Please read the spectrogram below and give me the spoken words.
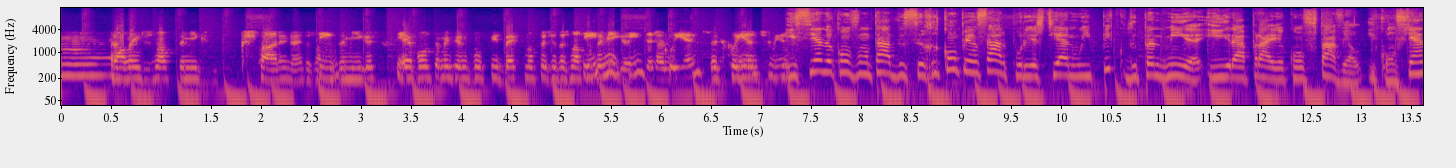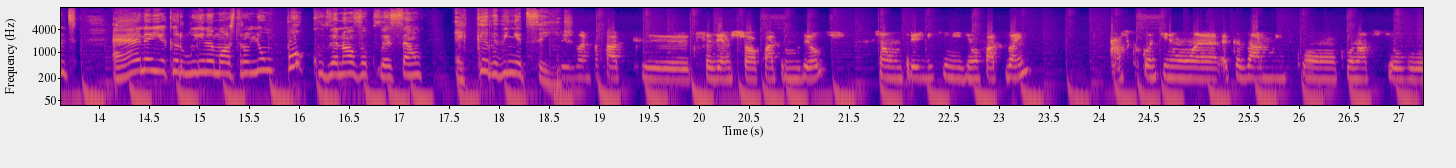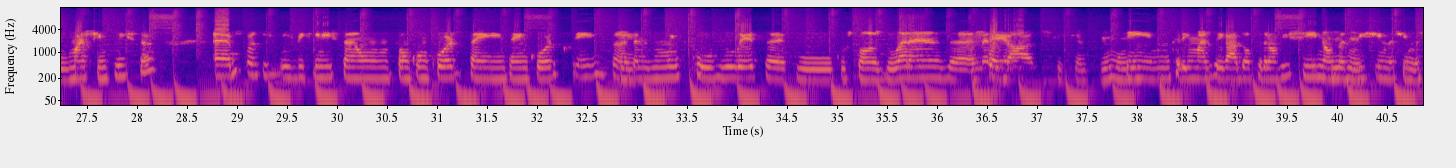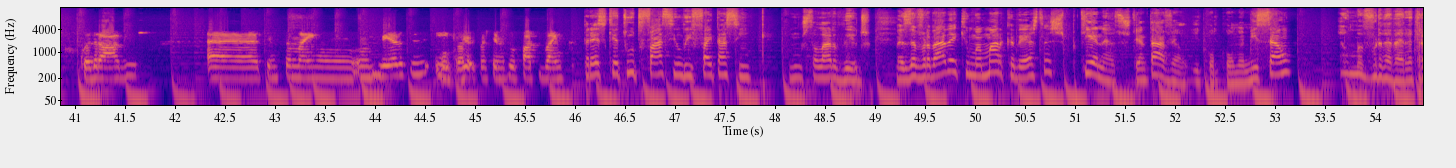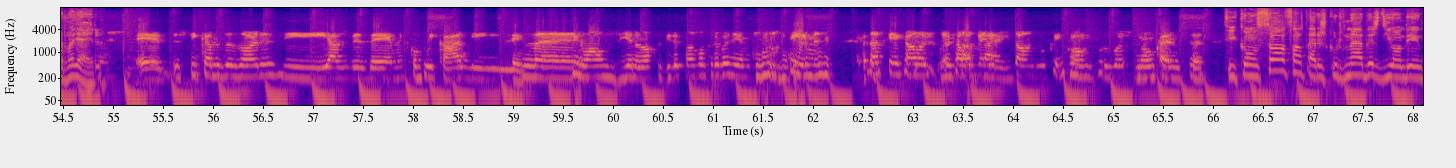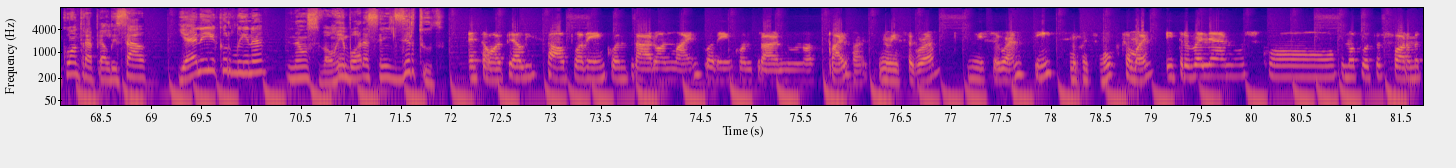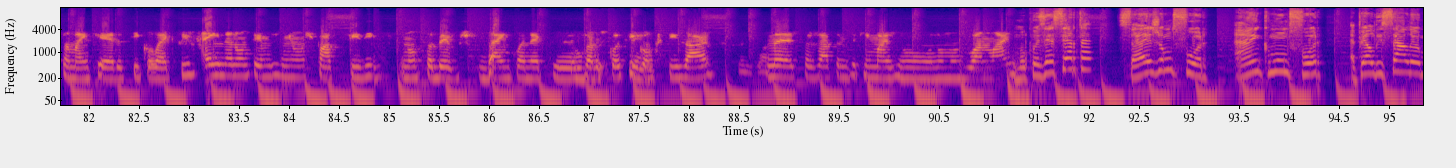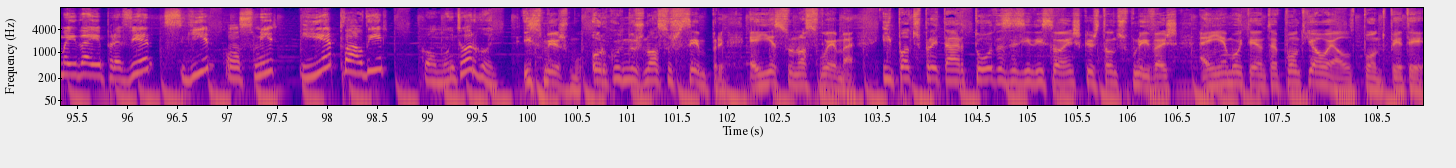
Para além dos nossos amigos gostarem, não é? das Sim. nossas amigas, Sim. é bom também termos um feedback que não seja das nossas sim, amigas. sim, sim, das Portanto, clientes. Das clientes mesmo. E se anda com vontade de se recompensar por este ano e pico de pandemia e ir à praia confortável e confiante, a Ana e a Carolina mostram-lhe um pouco da nova coleção acabadinha de sair. Desde o ano passado que, que fazemos só quatro modelos, são três biquinis e um fato bem. Acho que continuam a, a casar muito com, com o nosso estilo mais simplista. Ah, mas pronto, os, os biquinis são, são com cor, têm, têm cor, sim. Sim. Temos muito com o violeta, com, com os tons de laranja, Os amarelo. quadrados, que sempre viu muito. Sim, um bocadinho mais ligado ao padrão Vichy, não tanto Uhum. Vichy, mas sim, mas quadrados. Ah, temos também um, um verde e Um pronto, depois temos o fato bem Parece que é tudo fácil e feito assim, num estalar de dedos. Mas a verdade é que uma marca destas, pequena, sustentável e com, com uma missão, é uma verdadeira trabalheira. é, esticamos as horas e, às vezes é muito complicado e Sim. mas E não há um dia na nossa vida que nós não trabalhemos. sim, mas acho que é aquela, aquela velha questão do quem come por gosto não Não cansa. cansa. Ficam só a faltar as coordenadas de onde encontra a pele e sal. E a Ana e a Carolina não se vão embora sem lhe dizer tudo. Então a Pele e Sal podem encontrar online, podem encontrar no nosso site, No Instagram, no Instagram, sim. no Facebook também. E trabalhamos com uma plataforma também que é a C Collective. Ainda não temos nenhum espaço físico, não sabemos bem quando é que vamos conseguir concretizar, mas já estamos aqui mais no, no mundo online. Uma coisa é certa, seja onde for, em que mundo for, a pele e sal é uma ideia para ver, seguir, consumir e aplaudir com muito orgulho. Isso mesmo, orgulho nos nossos sempre. É esse o nosso lema. E pode espreitar todas as edições que estão disponíveis em m80.ol.pt.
